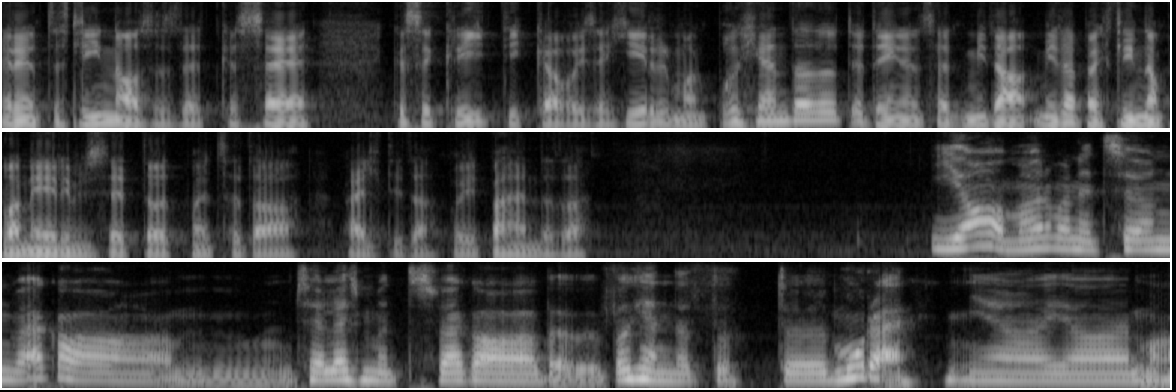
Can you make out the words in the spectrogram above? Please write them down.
erinevates linnaosades, et kas see, kas see kriitika või see hirm on põhjendatud ja teine on see, et mida, mida peaks linna planeerimises ette võtma, et seda vältida või vähendada ja ma arvan, et see on väga selles mõttes väga põhjendatud äh, mure ja, ja ma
